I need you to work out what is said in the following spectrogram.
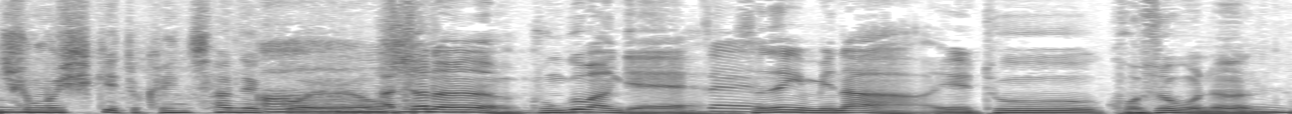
주무시기도 괜찮을 아. 거예요. 아, 저는 궁금한 게 네. 선생님이나 이 두 고수분은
